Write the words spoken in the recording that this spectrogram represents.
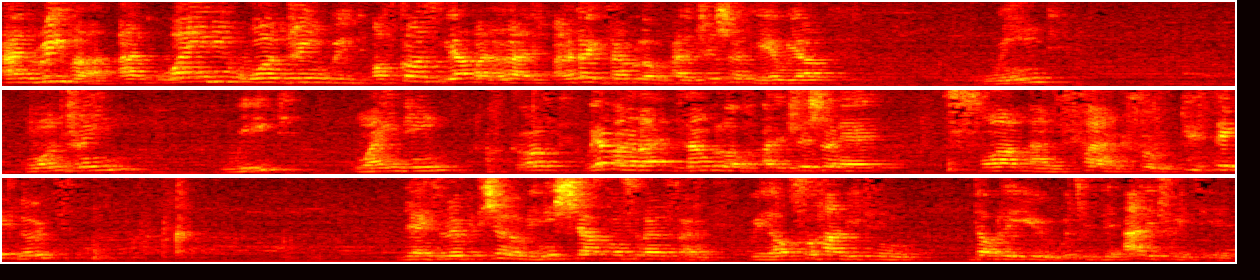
and river and winding wandering weed. Of course, we have another another example of alliteration here. We have wind, wandering, weed, winding. Of course, we have another example of alliteration here, swam and sank. So please take notes. There is a repetition of initial consonants and we also have it in W, which is the alliterate here.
